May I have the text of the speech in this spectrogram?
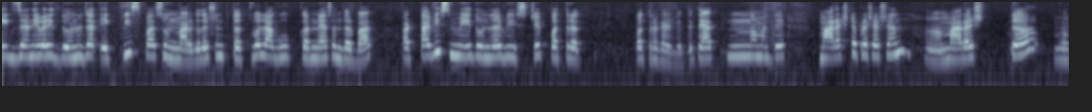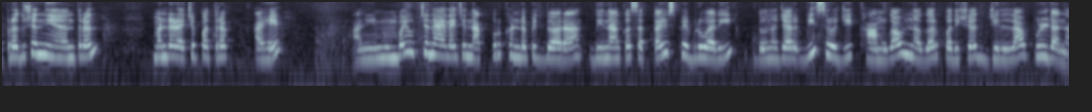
एक जानेवारी दोन हजार एकवीसपासून मार्गदर्शन तत्व लागू करण्यासंदर्भात अठ्ठावीस मे दोन हजार वीसचे पत्र पत्र काढले. होते त्यामध्ये महाराष्ट्र प्रशासन महाराष्ट्र प्रदूषण नियंत्रण मंडळाचे पत्रक आहे. आणि मुंबई उच्च न्यायालयाचे नागपूर खंडपीठद्वारा दिनांक सत्तावीस फेब्रुवारी दोन हजार वीस रोजी खामगाव नगर परिषद जिल्हा बुलढाणा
